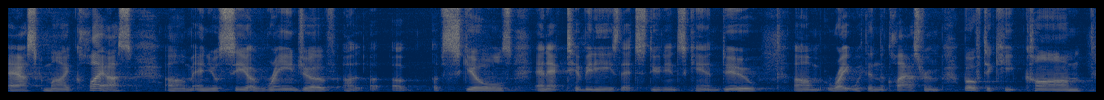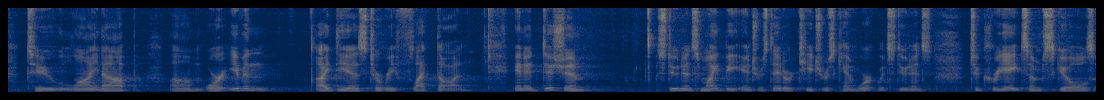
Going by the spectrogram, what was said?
Ask My Class, um, and you'll see a range of, uh, of, of, skills and activities that students can do um, right within the classroom, both to keep calm, to line up, um, or even ideas to reflect on. In addition, students might be interested, or teachers can work with students to create some skills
